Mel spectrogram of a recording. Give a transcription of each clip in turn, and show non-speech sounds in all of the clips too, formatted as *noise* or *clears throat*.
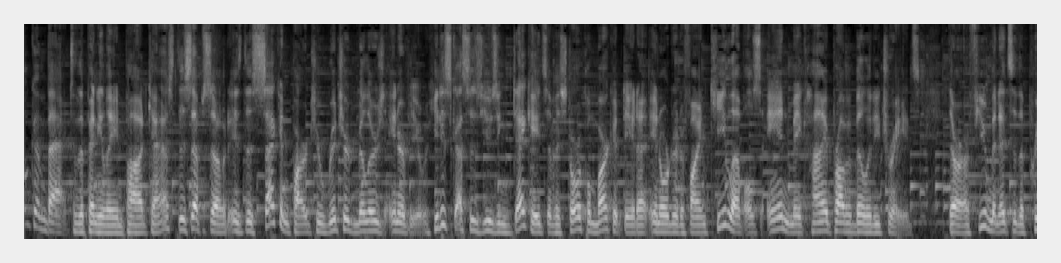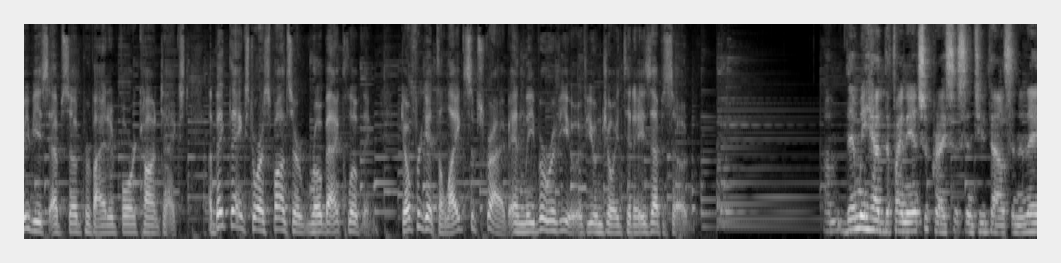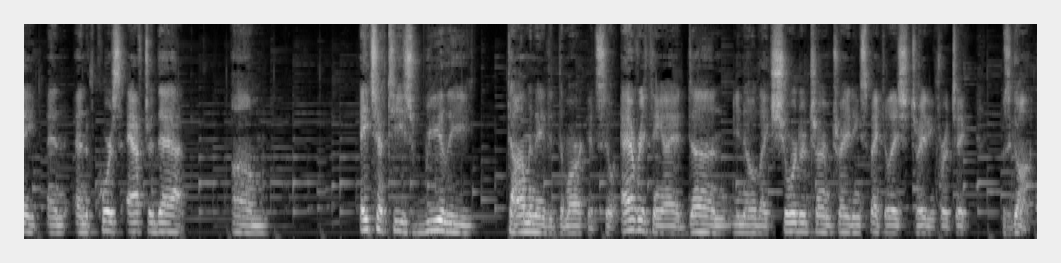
Welcome back to the Penny Lane podcast. This episode is the second part to Richard Miller's interview. He discusses using decades of historical market data in order to find key levels and make high probability trades. There are a few minutes of the previous episode provided for context. A big thanks to our sponsor, Rhoback Clothing. Don't forget to like, subscribe, and leave a review if you enjoyed today's episode. Um, then we had the financial crisis in 2008, and and of course after that, um, HFTs really dominated the market. So everything I had done, you know, like shorter term trading, speculation trading for a tick, was gone.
